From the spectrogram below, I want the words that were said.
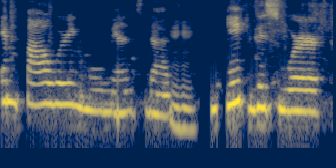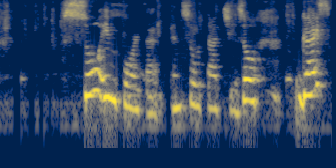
empowering moments that mm-hmm. make this work so important and so touching. So, guys,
